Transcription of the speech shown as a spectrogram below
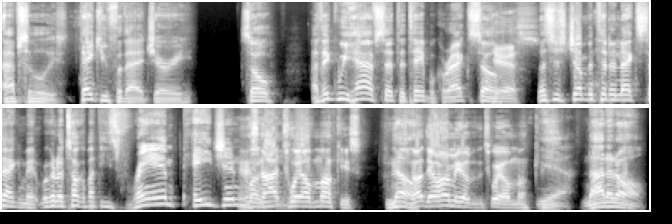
Absolutely. Thank you for that, Jerry. So I think we have set the table, correct? So yes. let's just jump into the next segment. We're going to talk about these rampaging And monkeys. It's not 12 monkeys. No. Not the army of the 12 monkeys. Yeah, not at all.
